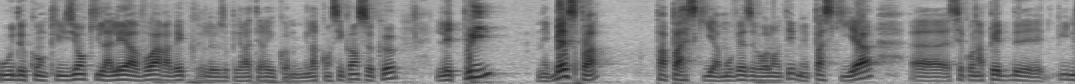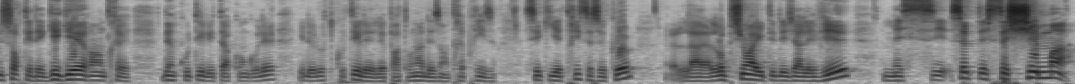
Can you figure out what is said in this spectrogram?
ou de conclusions qu'il allait avoir avec les opérateurs économiques. La conséquence, c'est que les prix ne baissent pas, pas parce qu'il y a mauvaise volonté, mais parce qu'il y a euh, ce qu'on appelle une sorte de guéguerre entre d'un côté l'État congolais et de l'autre côté les, patronats des entreprises. Ce qui est triste, c'est que l'option a été déjà levée, mais ce schéma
